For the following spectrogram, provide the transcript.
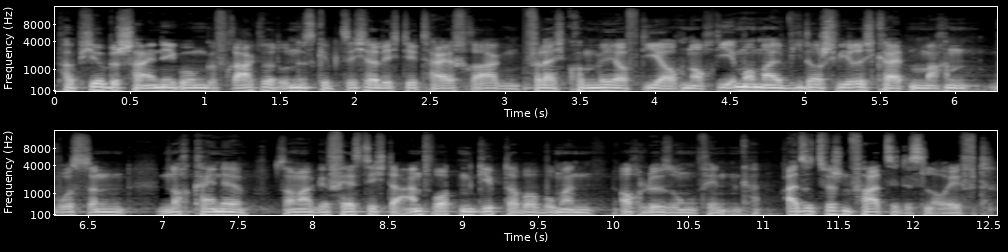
Papierbescheinigung gefragt wird und es gibt sicherlich Detailfragen. Vielleicht kommen wir auf die auch noch, die immer mal wieder Schwierigkeiten machen, wo es dann noch keine, sagen wir mal, gefestigte Antworten gibt, aber wo man auch Lösungen finden kann. Also Zwischenfazit, es läuft.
